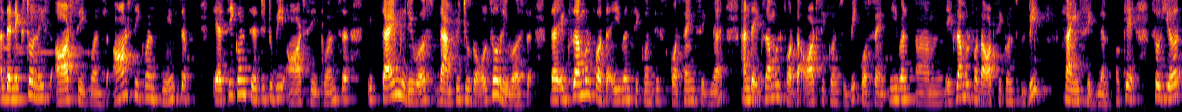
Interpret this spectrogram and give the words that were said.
and the next one is odd sequence. Odd sequence means a sequence said to be odd sequence. If time reversed the amplitude also reverse. The example for the even sequence is cosine signal and the example for the odd sequence will be cosine. Even um, example for the odd sequence will be sine signal. Okay. So here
